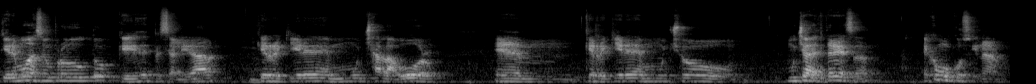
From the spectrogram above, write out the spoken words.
queremos hacer un producto que es de especialidad, que requiere de mucha labor, em, que requiere de mucho, mucha destreza. Es como cocinar.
